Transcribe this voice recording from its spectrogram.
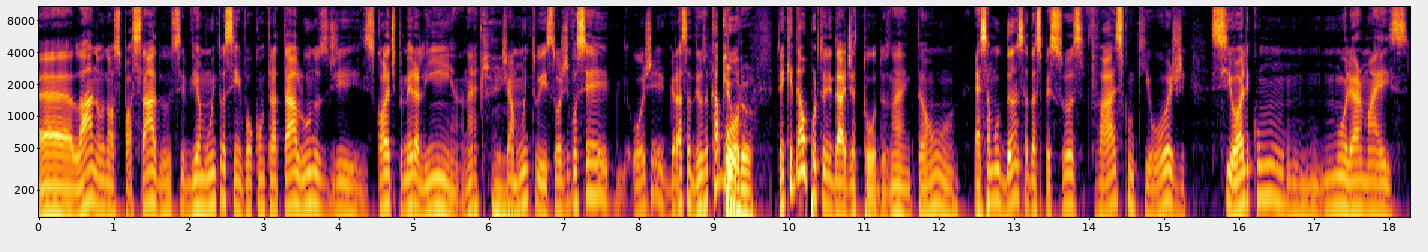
é, lá no nosso passado, se via muito assim, vou contratar alunos de, de escola de primeira linha, né? Sim. Tinha muito isso. Hoje você, hoje, graças a Deus, acabou. Quebrou. Tem que dar oportunidade a todos, né? Então, essa mudança das pessoas faz com que hoje se olhe com um, um olhar mais,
